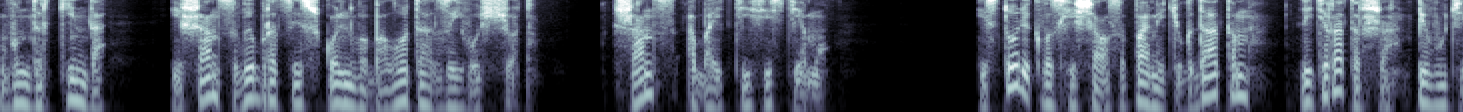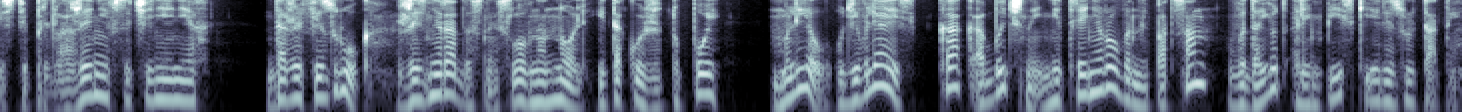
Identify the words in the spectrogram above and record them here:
вундеркинда и шанс выбраться из школьного болота за его счет. Шанс обойти систему. Историк восхищался памятью к датам, литераторша — певучести предложений в сочинениях, даже физрук, жизнерадостный, словно ноль, и такой же тупой, млел, удивляясь, как обычный нетренированный пацан выдает олимпийские результаты.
